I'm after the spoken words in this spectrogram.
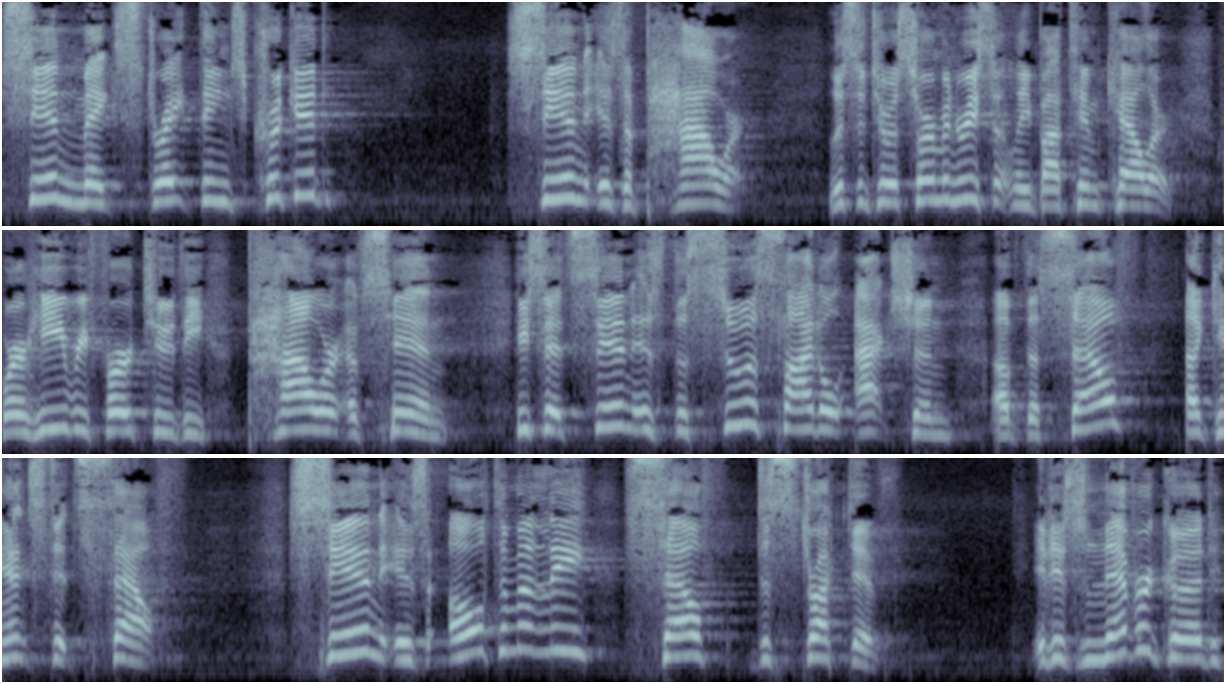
Sin makes straight things crooked. Sin is a power. Listen to a sermon recently by Tim Keller where he referred to the power of sin. He said, Sin is the suicidal action of the self against itself. Sin is ultimately self destructive. It is never good.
